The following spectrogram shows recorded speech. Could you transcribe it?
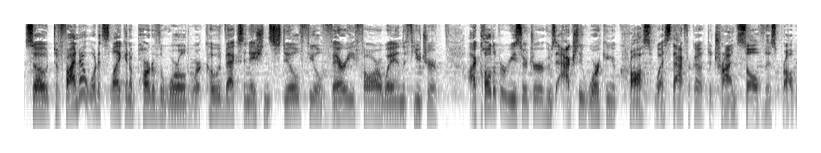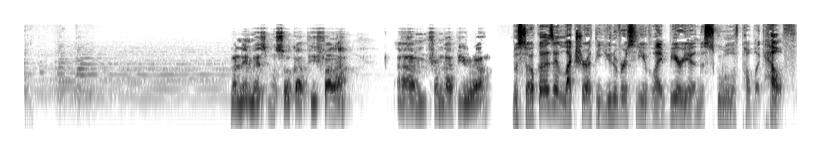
So, to find out what it's like in a part of the world where COVID vaccinations still feel very far away in the future, I called up a researcher who's actually working across West Africa to try and solve this problem. My name is Mosoka P. Fallah. I'm from Liberia. Mosoka is a lecturer at the University of Liberia in the School of Public Health,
